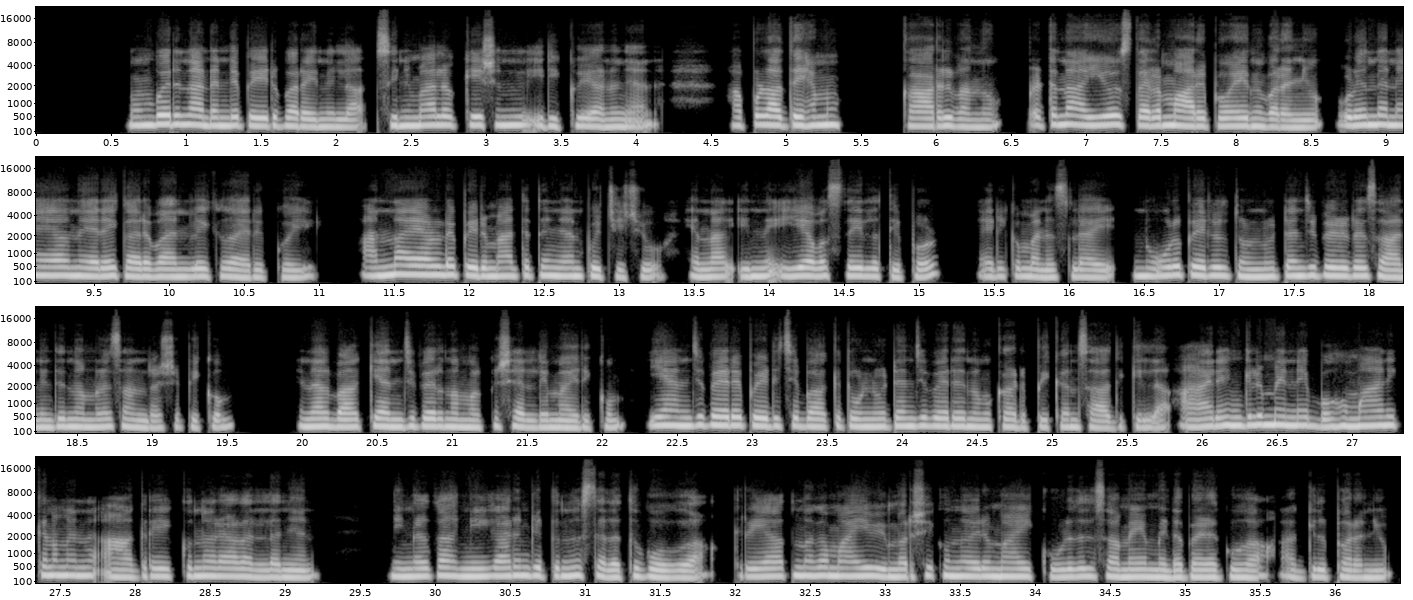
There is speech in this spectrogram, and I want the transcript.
മുമ്പ് ഒരു നടന്റെ പേര് പറയുന്നില്ല. സിനിമാ ലൊക്കേഷനിൽ ഇരിക്കുകയാണ് ഞാൻ. അപ്പോൾ അദ്ദേഹം കാറിൽ വന്നു. പെട്ടെന്ന് അയ്യോ സ്ഥലം മാറിപ്പോയെന്ന് പറഞ്ഞു. ഉടൻ തന്നെ അയാൾ നേരെ കരവാനിലേക്ക് കയറിപ്പോയി. അന്ന് അയാളുടെ പെരുമാറ്റത്തെ ഞാൻ പുച്ഛിച്ചു. എന്നാൽ ഇന്ന് ഈ അവസ്ഥയിലെത്തിയപ്പോൾ എനിക്ക് മനസ്സിലായി. നൂറ് പേരിൽ തൊണ്ണൂറ്റഞ്ച് പേരുടെ സാന്നിധ്യം നമ്മളെ സന്തോഷിപ്പിക്കും. എന്നാൽ ബാക്കി അഞ്ച് പേർ നമ്മൾക്ക് ശല്യമായിരിക്കും. ഈ അഞ്ച് പേരെ പേടിച്ച് ബാക്കി തൊണ്ണൂറ്റഞ്ച് പേരെ നമുക്ക് അടുപ്പിക്കാൻ സാധിക്കില്ല. ആരെങ്കിലും എന്നെ ബഹുമാനിക്കണമെന്ന് ആഗ്രഹിക്കുന്ന ഒരാളല്ല ഞാൻ. നിങ്ങൾക്ക് അംഗീകാരം കിട്ടുന്ന സ്ഥലത്ത് പോകുക. ക്രിയാത്മകമായി വിമർശിക്കുന്നവരുമായി കൂടുതൽ സമയം ഇടപഴകുക. അഖിൽ പറഞ്ഞു.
